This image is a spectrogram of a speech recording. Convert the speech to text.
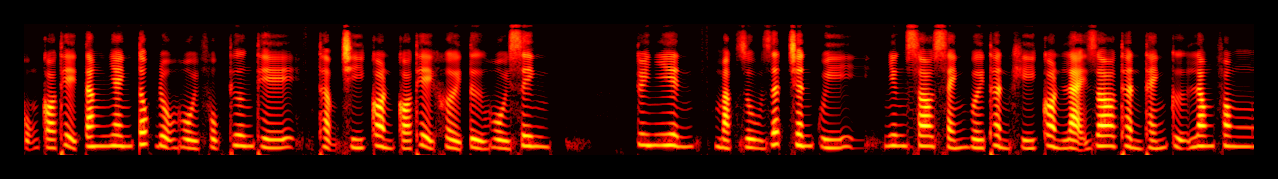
cũng có thể tăng nhanh tốc độ hồi phục thương thế, thậm chí còn có thể khởi tử hồi sinh. Tuy nhiên, mặc dù rất chân quý, nhưng so sánh với thần khí còn lại do thần thánh cử Long Phong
